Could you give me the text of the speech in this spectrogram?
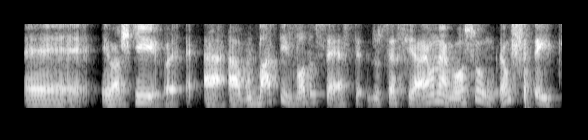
é, eu acho que é, a, a, o bate e volta do, CS, do CSA é um negócio, é um feito.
